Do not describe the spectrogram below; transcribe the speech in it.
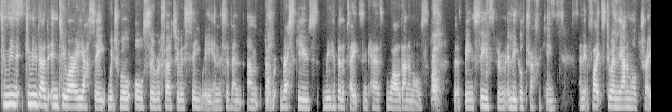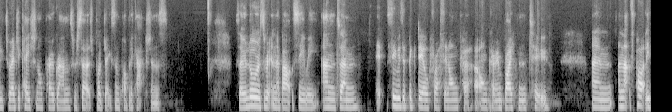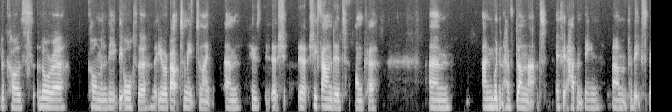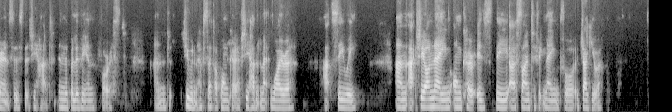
Comunidad Inti Yassi, which we'll also refer to as CIWY in this event, um, uh, rescues, rehabilitates and cares for wild animals that have been seized from illegal trafficking. And it fights to end the animal trade through educational programs, research projects and public actions. So Laura's written about CIWY and um, is a big deal for us in ONCA, at ONCA in Brighton too. Um, and that's partly because Laura Coleman, the, the author that you're about to meet tonight, um, who's, uh, she, uh, she, founded ONCA um, and wouldn't have done that if it hadn't been um, for the experiences that she had in the Bolivian forest. And she wouldn't have set up ONCA if she hadn't met Waira at CIWY. And actually our name, ONCA, is the uh, scientific name for a jaguar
